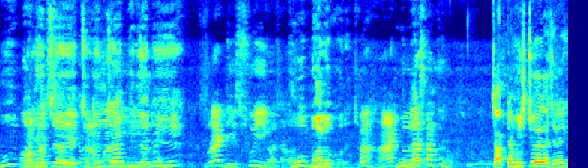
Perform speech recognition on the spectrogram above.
খুব ভালো আছে চিকেন চাপ বিরিয়ানি পুরা ডিসুই খুব ভালো করেছে। হাত তুলে সাথে চাপটা মিষ্টি হয়ে গেছে নাকি?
